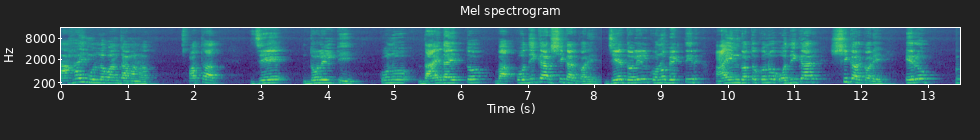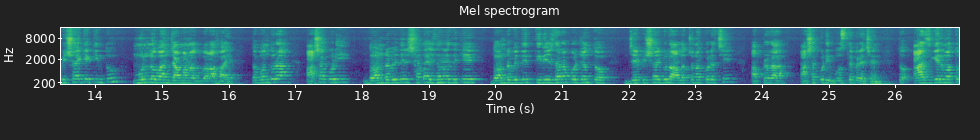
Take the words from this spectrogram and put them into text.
তাহাই মূল্যবান জামানত। অর্থাৎ যে দলিলটি কোনো দায় দায়িত্ব বা অধিকার স্বীকার করে। যে দলিল কোনো ব্যক্তির আইনগত কোনো অধিকার স্বীকার করে, এরূপ বিষয়কে কিন্তু মূল্যবান জামানত বলা হয়। তো বন্ধুরা, আশা করি দণ্ডবিধির সাতাইশ ধারা থেকে দণ্ডবিধির তিরিশ ধারা পর্যন্ত যে বিষয়গুলো আলোচনা করেছি, আপনারা আশা করি বুঝতে পেরেছেন। তো আজকের মতো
